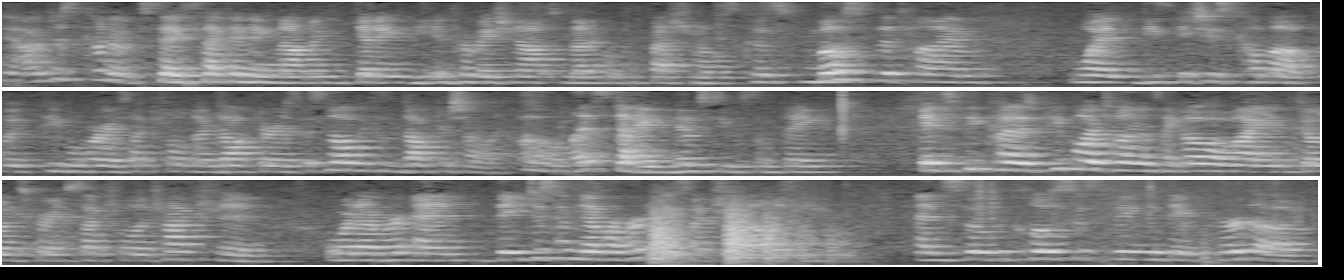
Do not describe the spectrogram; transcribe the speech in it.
Yeah, I would just kind of say seconding that and getting the information out to medical professionals because most of the time when these issues come up with people who are asexual and their doctors, it's not because the doctors are like, oh, let's diagnose you with something. It's because people are telling us like, oh, I don't experience sexual attraction or whatever, and they just have never heard of asexuality. And so the closest thing that they've heard of,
